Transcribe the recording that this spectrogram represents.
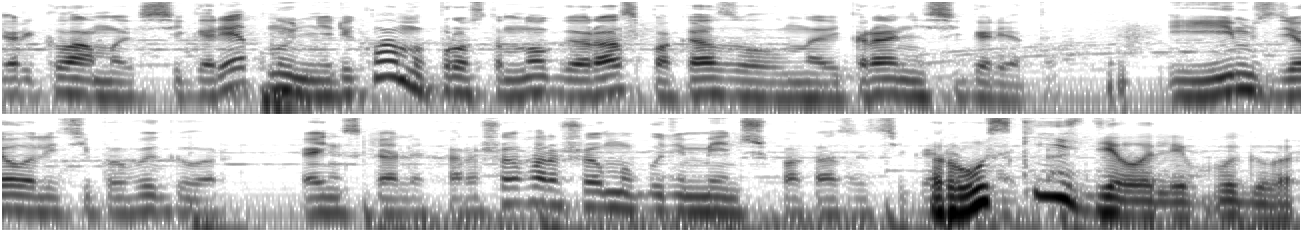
рекламы сигарет. Ну, не рекламы, просто много раз показывал на экране сигареты. И им сделали, типа, выговор. И они сказали, хорошо, хорошо, мы будем меньше показывать сигареты. на Русские экране». сделали выговор?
